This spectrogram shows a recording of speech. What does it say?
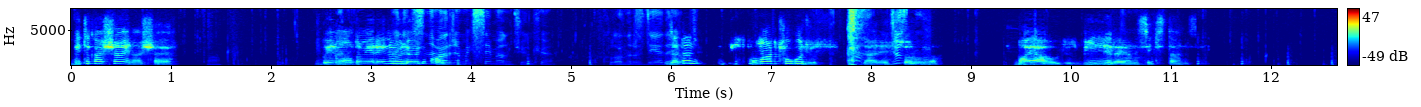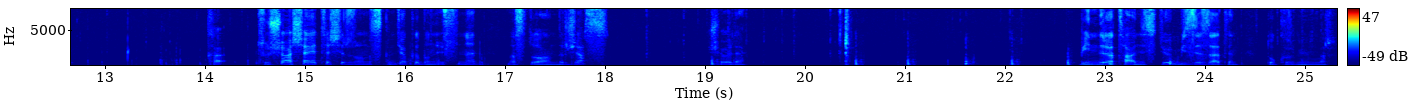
Bir tık aşağı in aşağıya. Tamam. Benim Ben- olduğum yere in Ben öyle öyle hepsini koy. harcamak istemiyordum çünkü kullanırız diye de Zaten yapacak. pistonlar çok ucuz. Yani Ucuz serverda. Bayağı ucuz. 1000 lira yani 8 tanesi. Tuşu aşağıya taşırız onda sıkıntı yok da bunun üstünden nasıl dolandıracağız? Şöyle. 1000 lira tanesi diyorum bizde zaten 9 bin var.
